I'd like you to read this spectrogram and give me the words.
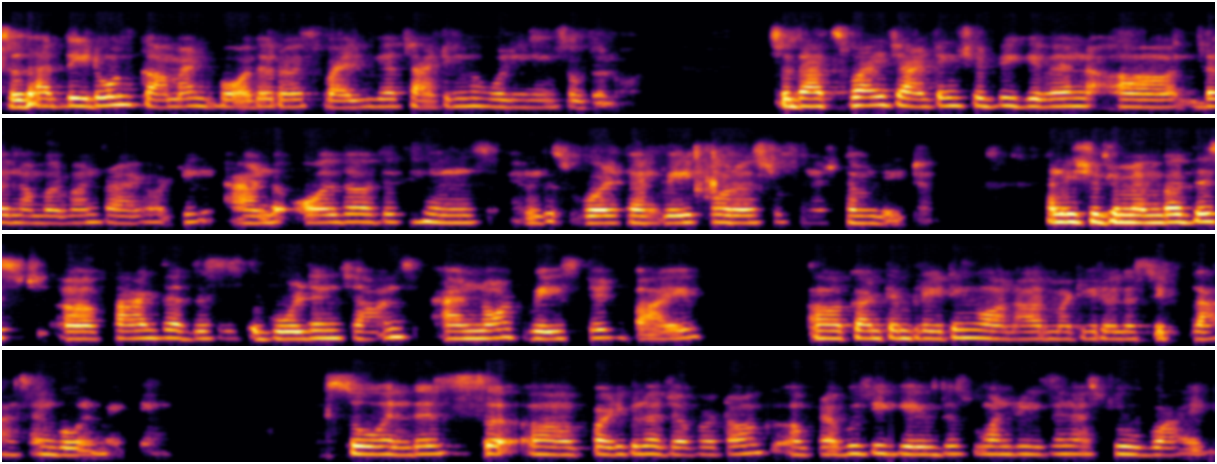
so that they don't come and bother us while we are chanting the holy names of the Lord. So that's why chanting should be given uh, the number one priority, and all the other things in this world can wait for us to finish them later. And we should remember this uh, fact that this is the golden chance and not wasted by uh, contemplating on our materialistic plans and goal making. So in this uh, particular Japa talk, uh, Prabhuji gave this one reason as to why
